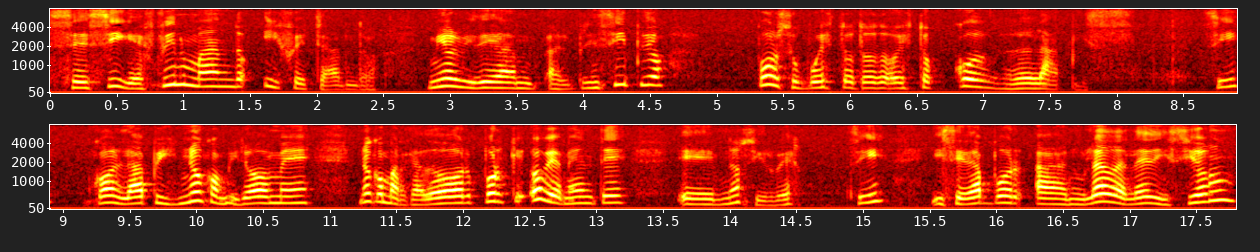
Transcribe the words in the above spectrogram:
se sigue firmando y fechando. Me olvidé al principio, por supuesto, todo esto con lápiz. ¿Sí? Con lápiz, no con virome, no con marcador, porque obviamente eh, no sirve. ¿Sí? Y se da por anulada la edición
